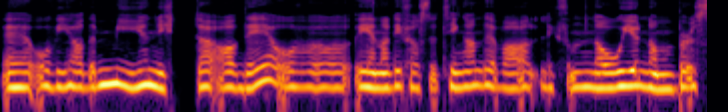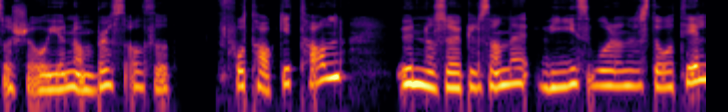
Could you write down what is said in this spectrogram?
Eh, og vi hadde mye nytte av det, og en av de første tingene det var liksom know your numbers og show your numbers, altså få tak i tall, undersøkelsene, vis hvordan det står til,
